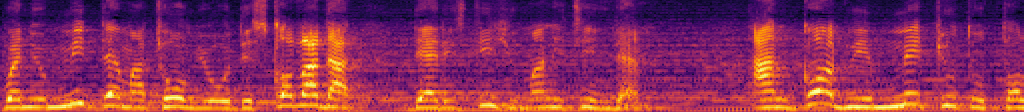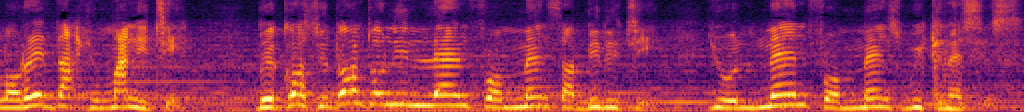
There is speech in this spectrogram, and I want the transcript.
When you meet them at home, you will discover that there is still humanity in them. And God will make you to tolerate that humanity. Because you don't only learn from men's ability, you learn from men's weaknesses.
